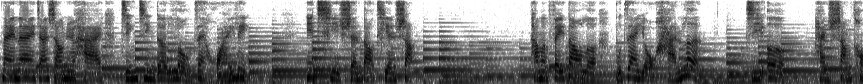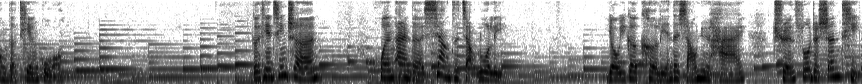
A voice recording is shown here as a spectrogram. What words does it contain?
奶奶将小女孩紧紧地搂在怀里，一起升到天上。他们飞到了不再有寒冷、饥饿和伤痛的天国。隔天清晨，昏暗的巷子角落里，有一个可怜的小女孩蜷缩着身体。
